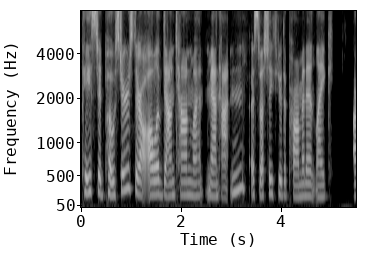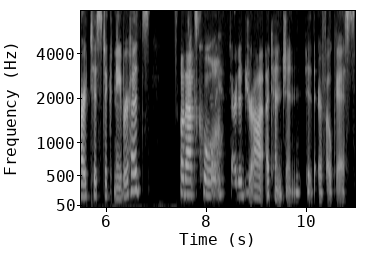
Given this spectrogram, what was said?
pasted posters throughout all of downtown Man- Manhattan, especially through the prominent, like, artistic neighborhoods. Oh, that's cool. So started to draw attention to their focus.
